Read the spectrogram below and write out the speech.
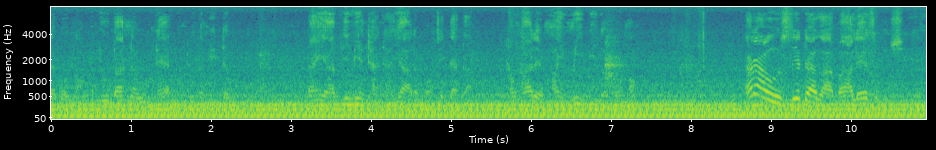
တယ်ပေါ့နော်အမျိုးသားနှစ်ဦးနဲ့အမျိုးသမီးတစ်ဦး ဒဏ်ရာပြင်းပြင်းထန်ထန်ရတယ်ပေါ့စစ်တပ်ကထောင်ထားတဲ့မိုင်းမိပြီးတော့ပေါ့နော်အဲ့ဒါကိုစစ်တပ်ကဘာလဲဆိုလို့ရှိရင်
